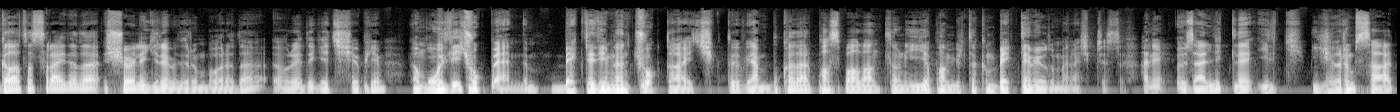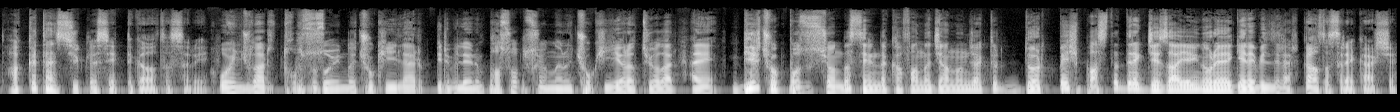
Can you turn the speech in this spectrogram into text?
Galatasaray'da da şöyle girebilirim bu arada. Oraya da geçiş yapayım. Ya Molde'yi çok beğendim. Beklediğimden çok daha iyi çıktı. Yani bu kadar pas bağlantılarını iyi yapan bir takım beklemiyordum ben açıkçası. Hani özellikle ilk yarım saat hakikaten sirküles etti Galatasaray'ı. Oyuncular topsuz oyunda çok iyiler. Birbirlerinin pas opsiyonlarını çok iyi yaratıyorlar. Hani birçok pozisyonda senin de kafanda canlanacaktır. 4-5 pasta direkt ceza yayın oraya gelebildiler Galatasaray'a karşı.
